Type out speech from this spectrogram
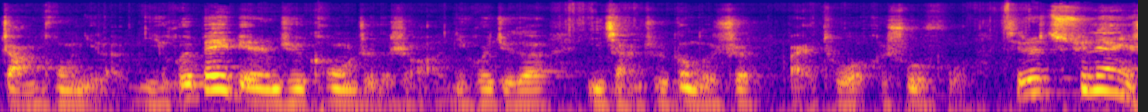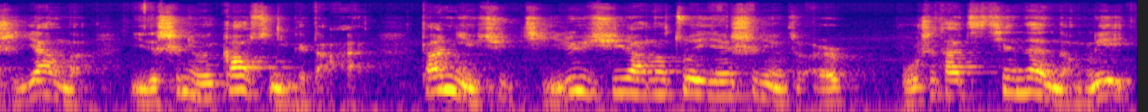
掌控你了，你会被别人去控制的时候，你会觉得你想去更多是摆脱和束缚。其实训练也是一样的，你的身体会告诉你一个答案。当你去极力去让他做一件事情，而不是他现在能力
